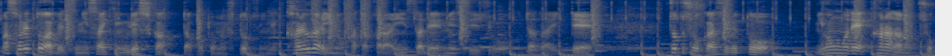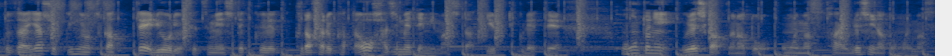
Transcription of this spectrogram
まあ、それとは別に最近嬉しかったことの一つにねカルガリーの方からインスタでメッセージをいただいてちょっと紹介すると日本語でカナダの食材や食品を使って料理を説明してくれくださる方を初めて見ましたって言ってくれてもう本当に嬉しかったなと思います。はい嬉しいなと思います。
